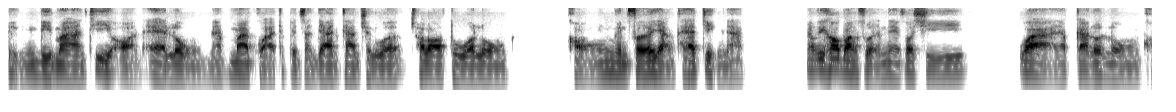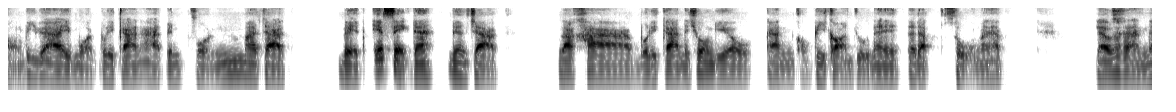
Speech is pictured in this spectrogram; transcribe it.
ถึงดีมานที่อ่อนแอลงนะมากกว่าจะเป็นสัญญาณการชะลอชะลอตัวลงของเงินเฟ้ออย่างแท้จริงนะครับ นักวิเคราะห์บางส่วนนั้นเนี่ยก็ชี้ว่านะครับการลดลงของ PPI หมวดบริการอาจเป็นผลมาจากเบสเอฟเฟกนะเนื่องจาก ราคาบริการในช่วงเดียวกันของปีก่อนอยู่ในระดับสูงนะครับ แล้วสถาน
